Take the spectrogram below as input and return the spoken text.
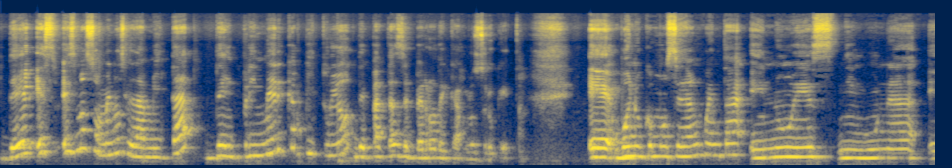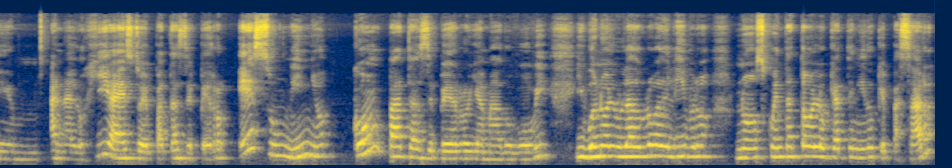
del, es, es más o menos la mitad del primer capítulo de Patas de Perro de Carlos Drogueta. Eh, bueno, como se dan cuenta, eh, no es ninguna em, analogía esto de patas de perro. Es un niño con patas de perro llamado Bobby. Y bueno, el lado del libro nos cuenta todo lo que ha tenido que pasar,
